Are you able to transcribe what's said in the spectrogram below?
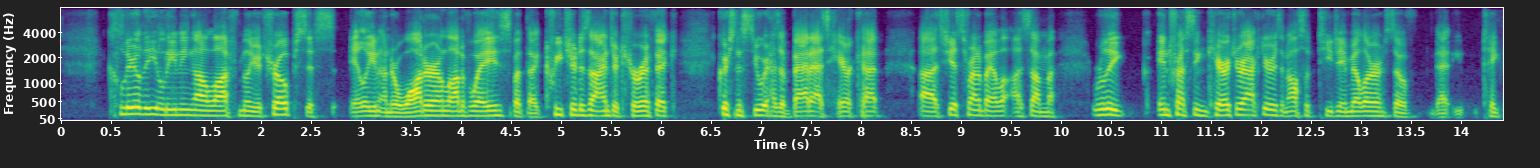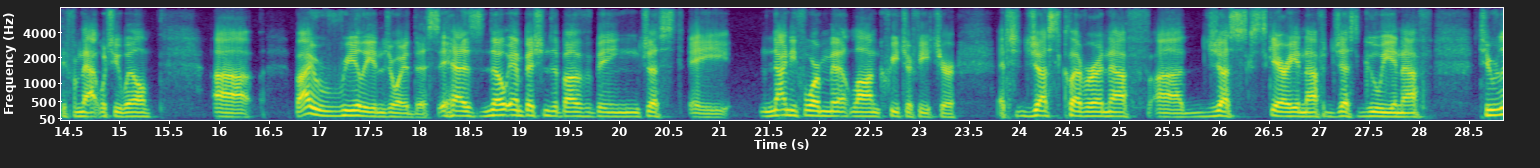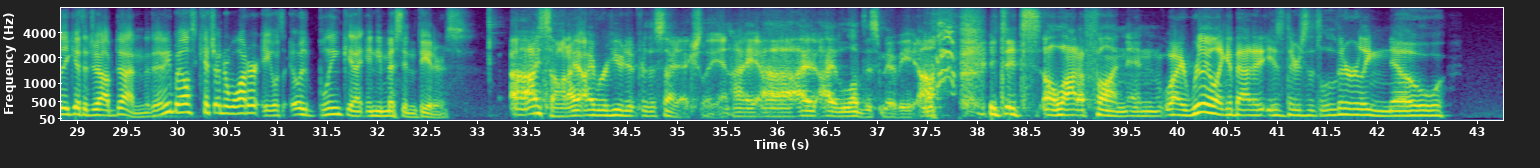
clearly leaning on a lot of familiar tropes. It's alien underwater in a lot of ways, but the creature designs are terrific. Kristen Stewart has a badass haircut. Uh, she is surrounded by uh, some really interesting character actors and also T.J. Miller. So that take from that what you will. Uh, but I really enjoyed this. It has no ambitions above being just a 94 minute long creature feature. It's just clever enough, uh, just scary enough, just gooey enough to really get the job done. Did anybody else catch Underwater? It was it was Blink and, you missed it in theaters. Uh, I saw it. I, I, reviewed it for the site actually, and I uh, I, I, love this movie. Uh, it's it's a lot of fun, and what I really like about it is there's literally no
